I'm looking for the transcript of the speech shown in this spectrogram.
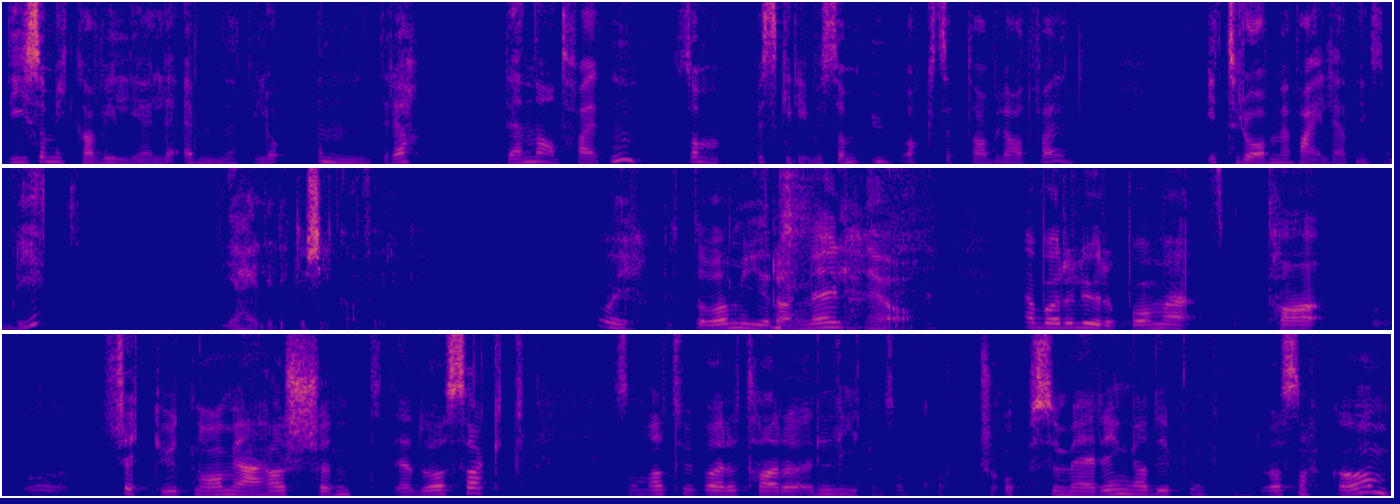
De som ikke har vilje eller evne til å endre den atferden som beskrives som uakseptabel atferd, i tråd med veiledning som blir gitt, de er heller ikke skikka for yrket. Oi, dette var mye, Ragnhild. ja. Jeg bare lurer på om jeg skal ta og sjekke ut nå om jeg har skjønt det du har sagt. Sånn at vi bare tar en liten sånn kort oppsummering av de punktene du har snakka om.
